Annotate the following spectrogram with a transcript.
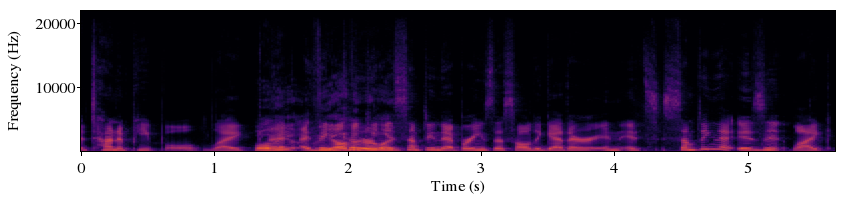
a ton of people. Like, Well, I, the- I the think other, cooking like- is something that brings us all together, and it's something that isn't like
